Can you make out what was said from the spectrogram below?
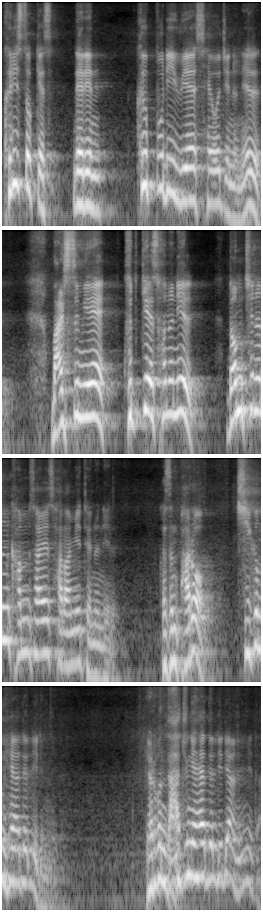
그리스도께서 내린 그 뿌리 위에 세워지는 일, 말씀 위에 굳게 서는 일, 넘치는 감사의 사람이 되는 일. 그것은 바로 지금 해야 될 일입니다. 여러분, 나중에 해야 될 일이 아닙니다.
